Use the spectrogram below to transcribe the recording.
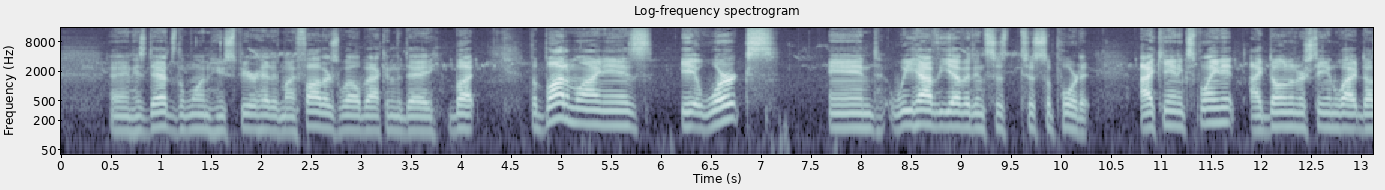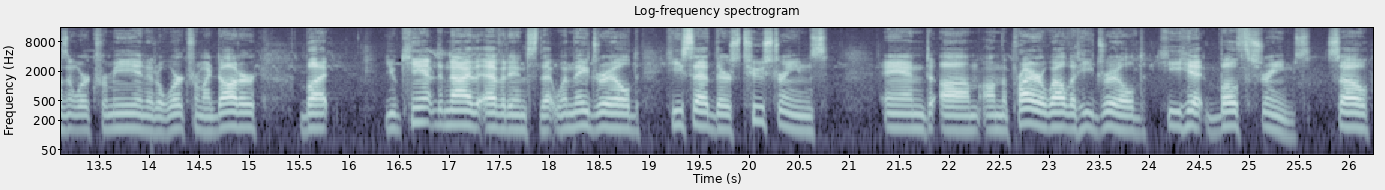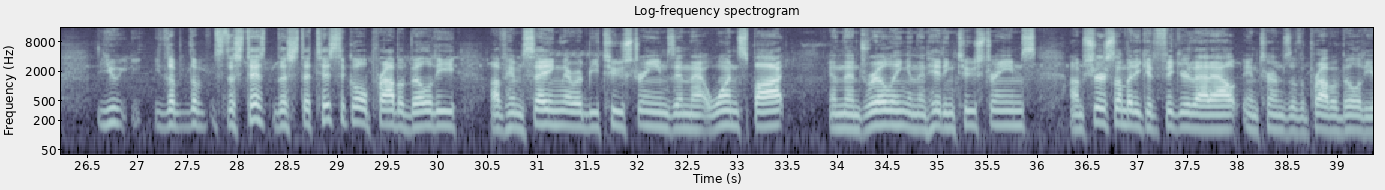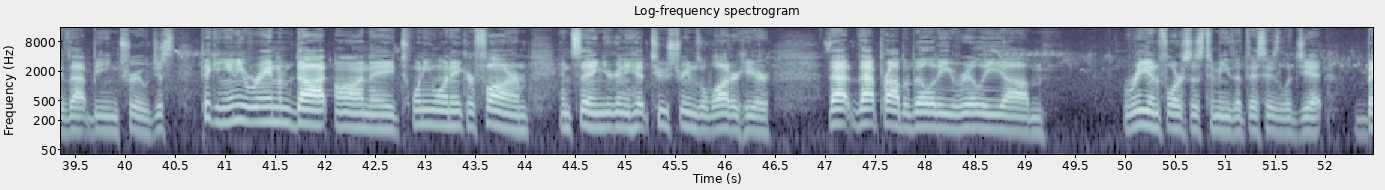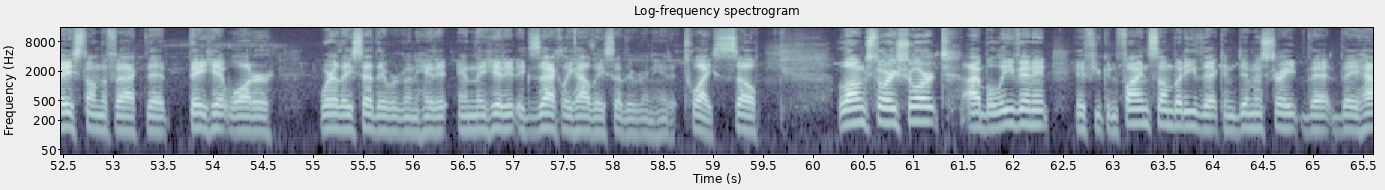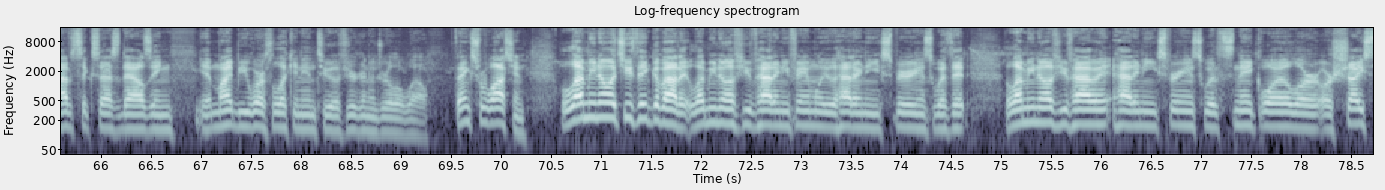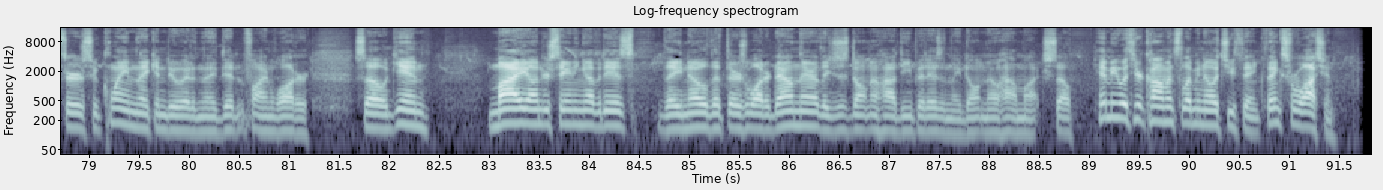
and his dad's the one who spearheaded my father's well back in the day. But the bottom line is it works, and we have the evidence to, to support it. I can't explain it. I don't understand why it doesn't work for me and it'll work for my daughter, but you can't deny the evidence that when they drilled, he said there's two streams and um, on the prior well that he drilled, he hit both streams. So you the, the the the statistical probability of him saying there would be two streams in that one spot and then drilling and then hitting two streams. I'm sure somebody could figure that out in terms of the probability of that being true. Just picking any random dot on a 21 acre farm and saying you're gonna hit two streams of water here, that, that probability really um, reinforces to me that this is legit based on the fact that they hit water where they said they were going to hit it and they hit it exactly how they said they were going to hit it twice. So long story short, I believe in it. If you can find somebody that can demonstrate that they have success dowsing, it might be worth looking into if you're going to drill a well. Thanks for watching. Let me know what you think about it. Let me know if you've had any family that had any experience with it. Let me know if you've haven't had any experience with snake oil or, or shysters who claim they can do it and they didn't find water. So again, my understanding of it is they know that there's water down there. They just don't know how deep it is and they don't know how much. So hit me with your comments. Let me know what you think. Thanks for watching.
